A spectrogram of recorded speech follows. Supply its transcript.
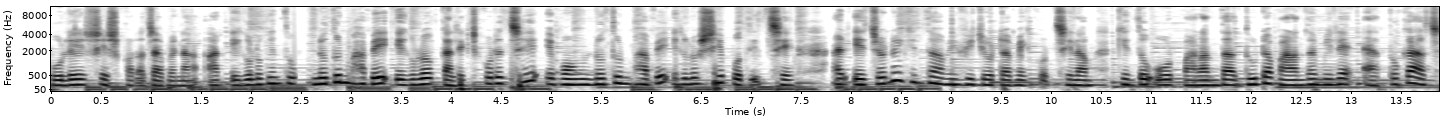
বলে শেষ করা যাবে না। আর এগুলো কিন্তু নতুনভাবে এগুলো কালেক্ট করেছে এবং নতুনভাবে এগুলো শেপও দিচ্ছে। আর এর জন্যই কিন্তু আমি ভিডিওটা মেক করছিলাম। কিন্তু ওর বারান্দা, দুটা বারান্দা মিলে এত কাজ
